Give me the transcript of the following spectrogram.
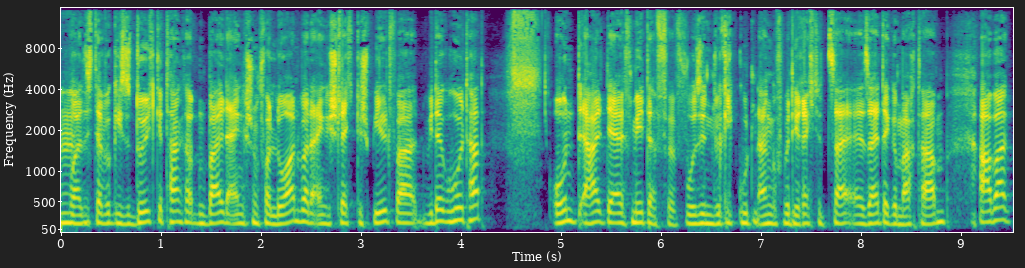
mhm. wo er sich da wirklich so durchgetankt hat und Ball, der eigentlich schon verloren war, der eigentlich schlecht gespielt war, wiedergeholt hat. Und halt der Elfmeterpfiff, wo sie einen wirklich guten Angriff über die rechte äh, Seite gemacht haben. Aber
